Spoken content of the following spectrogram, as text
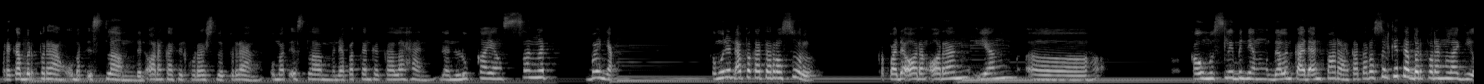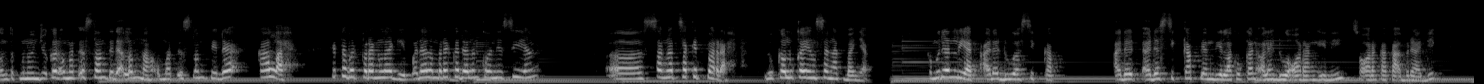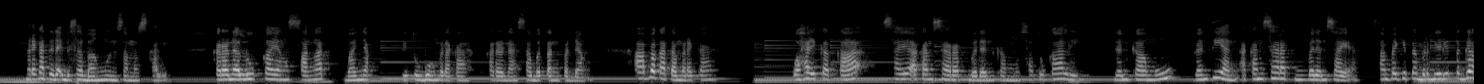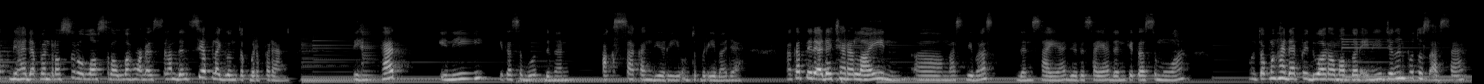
Mereka berperang, umat Islam dan orang kafir Quraisy berperang. Umat Islam mendapatkan kekalahan dan luka yang sangat banyak. Kemudian apa kata Rasul kepada orang-orang yang uh, kaum muslimin yang dalam keadaan parah? Kata Rasul, kita berperang lagi untuk menunjukkan umat Islam tidak lemah, umat Islam tidak kalah. Kita berperang lagi, padahal mereka dalam kondisi yang uh, sangat sakit parah, luka-luka yang sangat banyak. Kemudian lihat ada dua sikap, ada ada sikap yang dilakukan oleh dua orang ini, seorang kakak beradik. Mereka tidak bisa bangun sama sekali karena luka yang sangat banyak di tubuh mereka karena sabetan pedang. Apa kata mereka? Wahai kakak, saya akan seret badan kamu satu kali dan kamu gantian akan seret badan saya sampai kita berdiri tegak di hadapan Rasulullah SAW dan siap lagi untuk berperang. Lihat, ini kita sebut dengan paksakan diri untuk beribadah. Maka tidak ada cara lain, uh, Mas Dimas dan saya, diri saya dan kita semua, untuk menghadapi dua Ramadan ini, jangan putus asa,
